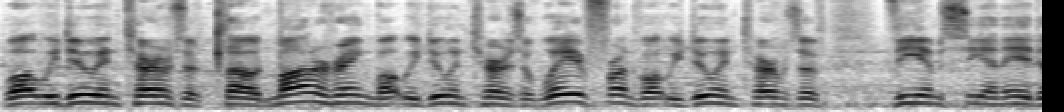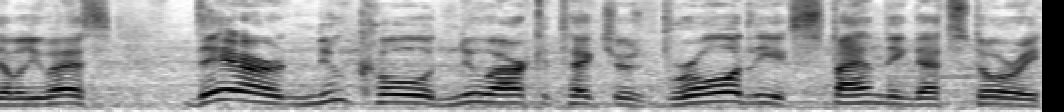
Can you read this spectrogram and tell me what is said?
what we do in terms of cloud monitoring, what we do in terms of Wavefront, what we do in terms of VMC and AWS, they are new code, new architectures, broadly expanding that story,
